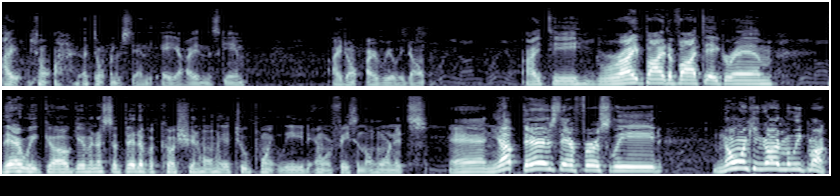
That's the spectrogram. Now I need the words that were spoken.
I don't. I don't understand the AI in this game. I don't. I really don't. It right by Devonte Graham. There we go, giving us a bit of a cushion, only a two-point lead, and we're facing the Hornets. And, yep, there's their first lead. No one can guard Malik Monk.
